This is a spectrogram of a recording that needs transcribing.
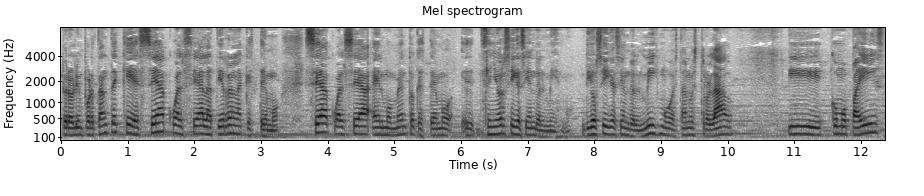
pero lo importante es que sea cual sea la tierra en la que estemos, sea cual sea el momento que estemos, el Señor sigue siendo el mismo, Dios sigue siendo el mismo, está a nuestro lado. Y como país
